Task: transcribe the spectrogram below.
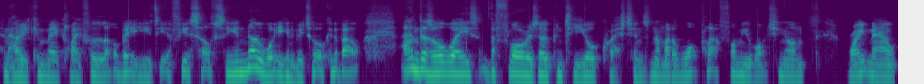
and how you can make life a little bit easier for yourself so you know what you're going to be talking about. And as always, the floor is open to your questions, no matter what platform you're watching on right now.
